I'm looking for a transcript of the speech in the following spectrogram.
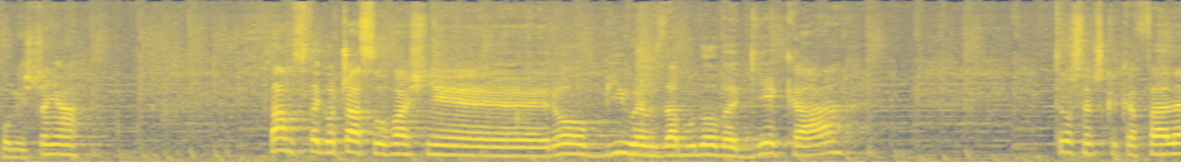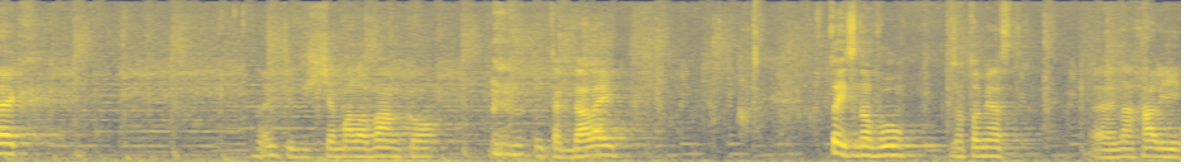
pomieszczenia. Tam swego czasu właśnie robiłem zabudowę GK, troszeczkę kafelek, no i oczywiście malowanko i tak dalej. Tutaj znowu natomiast na hali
